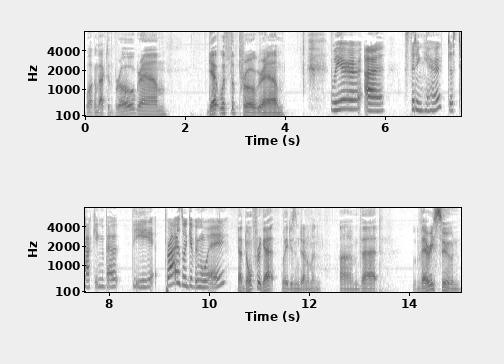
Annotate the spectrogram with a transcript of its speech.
Welcome back to the program. Get with the program. We're uh, sitting here just talking about the prize we're giving away. Yeah, don't forget, ladies and gentlemen, um, that very soon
